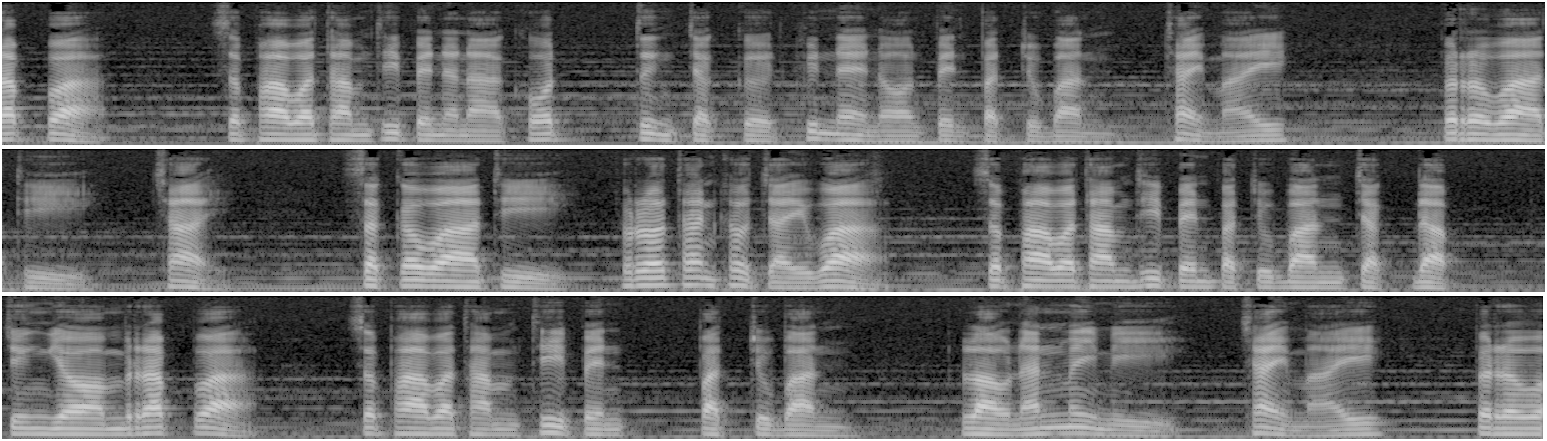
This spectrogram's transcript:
รับว่า สภาวธรรมที่เป็นอนาคตซึ่งจะเกิดขึ้นแน่นอนเป็นปัจจุบัน ใช่ไหม ปรวาที ใช่ สกวาที เพราะท่านเข้าใจว่า สภาวธรรมที่เป็นปัจจุบันจักดับ จึงยอมรับว่า สภาวธรรมที่เป็นปัจจุบัน เหล่านั้นไม่มี ใช่ไหม ปรว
